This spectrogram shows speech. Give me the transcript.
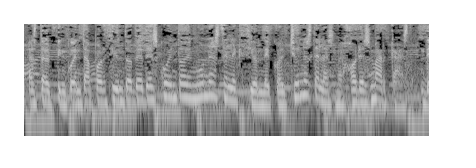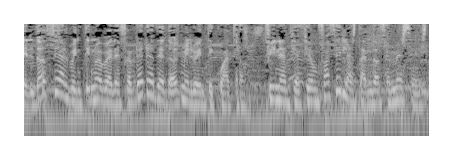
Hasta el 50% de descuento en una selección de colchones de las mejores marcas. Del 12 al 29 de febrero de 2024. Financiación fácil hasta en 12 meses.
